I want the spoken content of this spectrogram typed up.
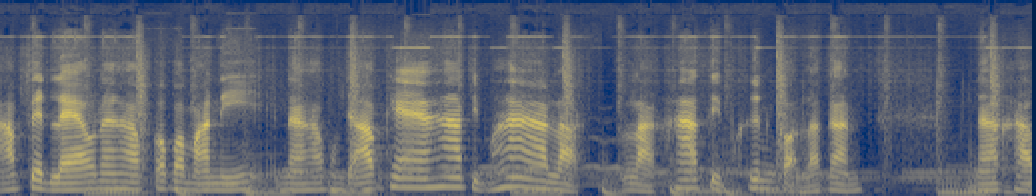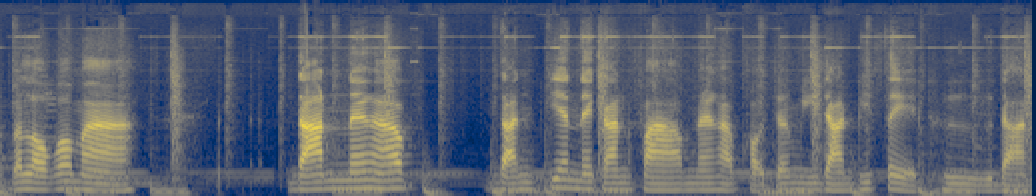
อัพเสร็จแล้วนะครับ ก็ประมาณนี้นะครับ ผมจะอัพแค่55หลักหลัก50ขึ้นก่อนละกันนะครับ แล้วเราก็มาดันนะครับ ดันเจียนในการฟาร์มนะครับ เขาจะมีดันพิเศษคือดัน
